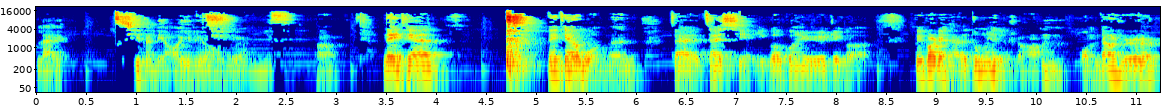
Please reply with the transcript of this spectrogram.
来仔细的聊一聊。啊，那天那天我们在在写一个关于这个背包电台的东西的时候，嗯，我们当时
